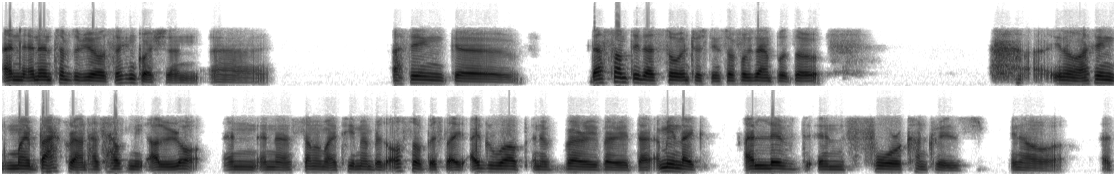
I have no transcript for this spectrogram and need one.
And, and in terms of your second question, uh, I think, uh, that's something that's so interesting. So, for example, so, you know, I think my background has helped me a lot and and uh, some of my team members also. But like I grew up in a very very I mean like I lived in four countries. You know, at,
